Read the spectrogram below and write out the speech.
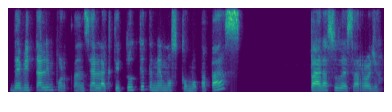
de vital importancia la actitud que tenemos como papás para su desarrollo.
